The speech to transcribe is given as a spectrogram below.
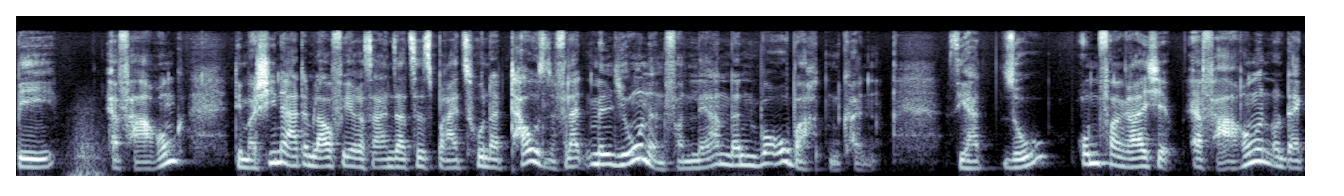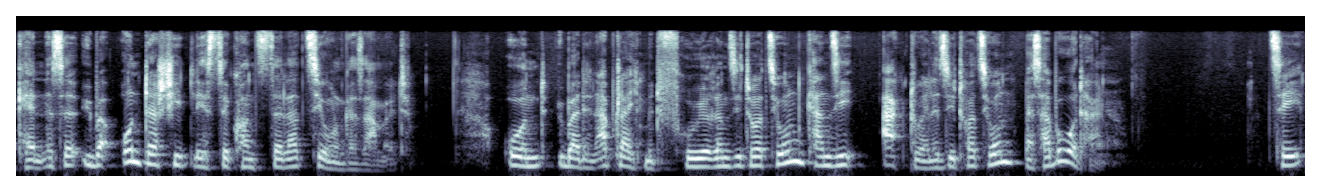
B. Erfahrung. Die Maschine hat im Laufe ihres Einsatzes bereits Hunderttausende, vielleicht Millionen von Lernenden beobachten können. Sie hat so umfangreiche Erfahrungen und Erkenntnisse über unterschiedlichste Konstellationen gesammelt. Und über den Abgleich mit früheren Situationen kann sie aktuelle Situationen besser beurteilen. C.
